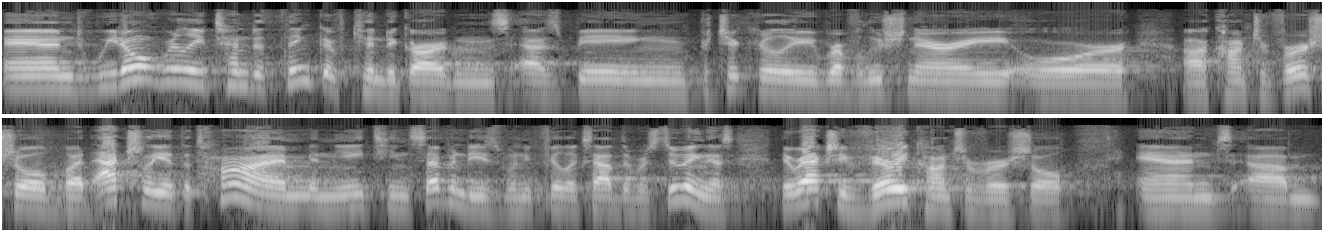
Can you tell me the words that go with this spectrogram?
And we don't really tend to think of kindergartens as being particularly revolutionary or uh, controversial, but actually at the time, in the 1870s, when Felix Adler was doing this, they were actually very controversial, and um,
